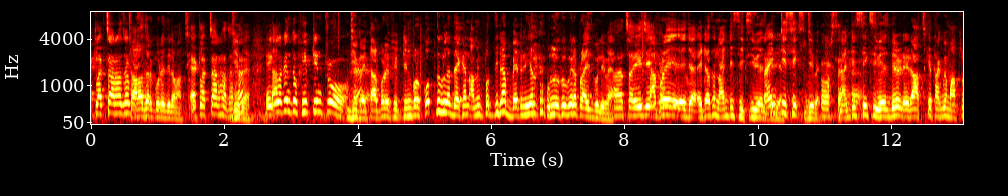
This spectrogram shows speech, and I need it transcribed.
এক লাখ চার হাজার চার হাজার করে দিলাম আজকে। এক লাখ চার হাজার জি হ্যাঁ? ভাই। এগুলো কিন্তু ফিফটিন প্রো জি ভাই তারপরে ফিফটিন প্রো কতগুলো দেখেন? আমি প্রতিটা ব্যাটারি হেলথ উল্লেখ করে প্রাইস বলি ভাই। আচ্ছা, এই যে তারপরে এটা আছে 96 ইউএস 96 জি ভাই percent, 96 ইউএস বিরেট এটা আজকে থাকবে মাত্র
